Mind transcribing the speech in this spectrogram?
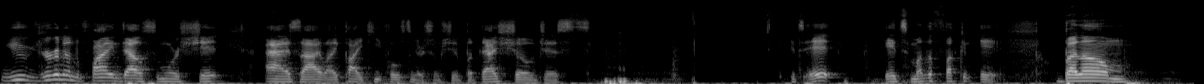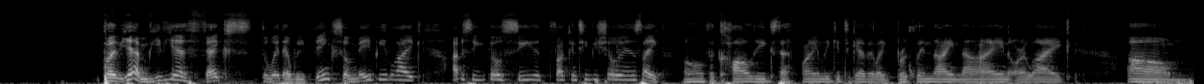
You you're gonna find out some more shit as I like probably keep posting or some shit. But that show just it's it. It's motherfucking it. But um but yeah, media affects the way that we think. So maybe like obviously you go see a fucking TV show and it's like, oh, the colleagues that finally get together, like Brooklyn Nine Nine, or like, um,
